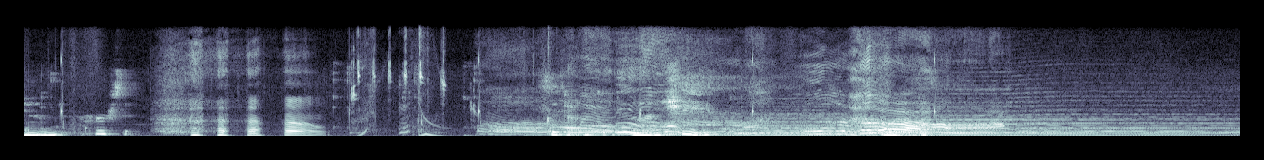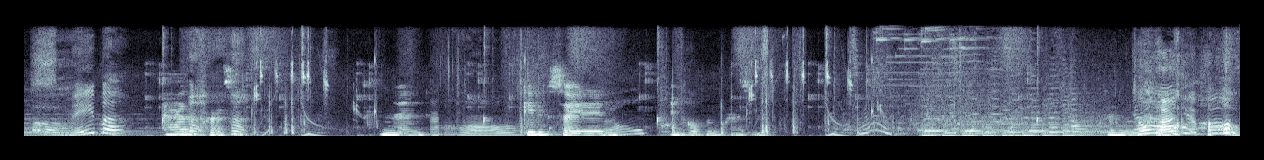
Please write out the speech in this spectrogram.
and her sit. Sit down, and then she. Add a present, and then get excited and open present. Everyone's I like, get boo.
